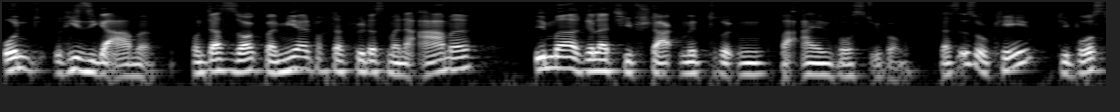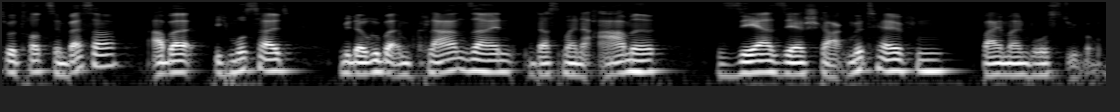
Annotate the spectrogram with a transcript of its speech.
und riesige Arme. Und das sorgt bei mir einfach dafür, dass meine Arme immer relativ stark mitdrücken bei allen Brustübungen. Das ist okay, die Brust wird trotzdem besser, aber ich muss halt mir darüber im Klaren sein, dass meine Arme sehr, sehr stark mithelfen bei meinen Brustübungen.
